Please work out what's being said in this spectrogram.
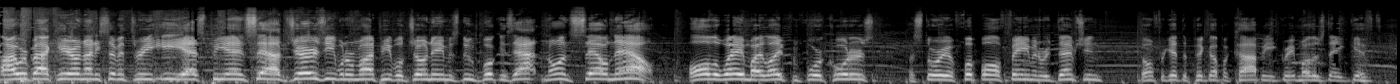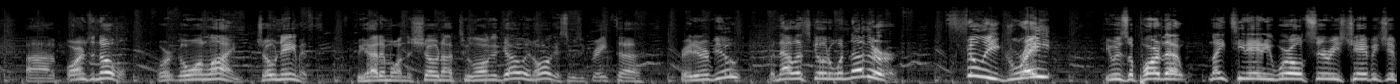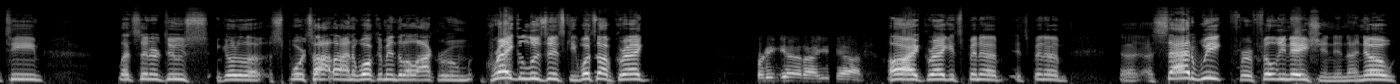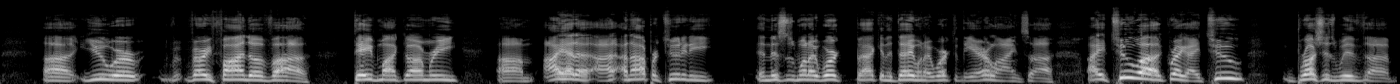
All right, we're back here on 97.3 ESPN South Jersey. I want to remind people Joe Namath's new book is out and on sale now. All the way, My Life in Four Quarters, a story of football fame and redemption. Don't forget to pick up a copy. Great Mother's Day gift. Uh, Barnes & Noble or go online. Joe Namath. We had him on the show not too long ago in August. It was a great, uh, great interview. But now let's go to another Philly great. He was a part of that 1980 World Series championship team. Let's introduce and go to the sports hotline and welcome into the locker room, Greg Luzinski. What's up, Greg? Pretty good. How you doing? All right, Greg. It's been a it's been a a sad week for Philly Nation, and I know uh, you were very fond of uh, Dave Montgomery. Um, I had a, an opportunity, and this is when I worked back in the day when I worked at the airlines. Uh, I had two, uh, Greg. I had two brushes with uh,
